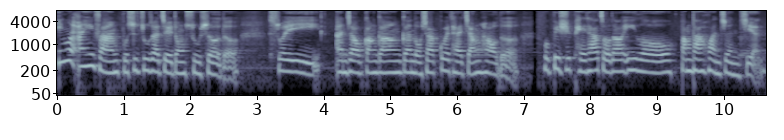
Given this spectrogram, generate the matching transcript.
因为安一凡不是住在这栋宿舍的，所以按照刚刚跟楼下柜台讲好的，我必须陪他走到一楼，帮他换证件。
